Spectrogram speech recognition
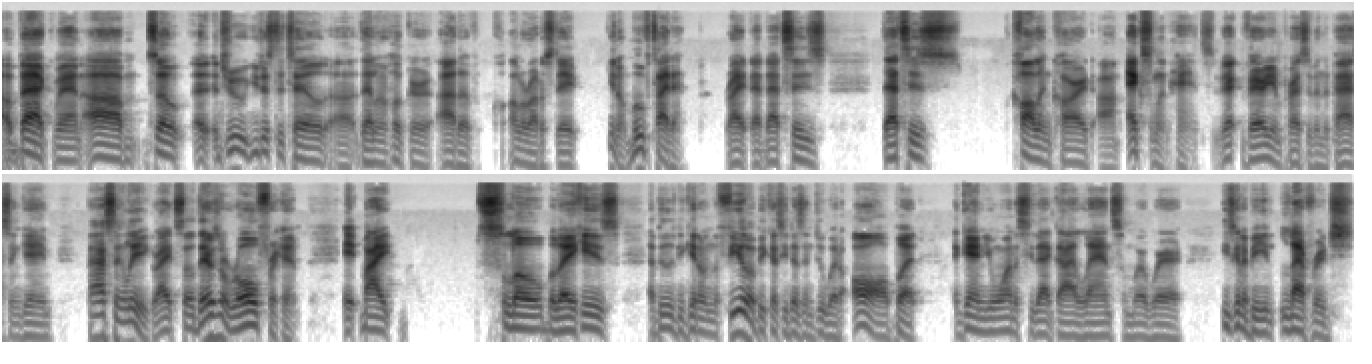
I'm back, man. Um, so uh, Drew, you just detailed uh, Dallin Holker out of Colorado State. You know, move tight end, right? That that's his that's his calling card. Um, excellent hands, very impressive in the passing game, passing league, right? So there's a role for him. It might slow belay his ability to get on the field because he doesn't do it all. But again, you want to see that guy land somewhere where he's going to be leveraged.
